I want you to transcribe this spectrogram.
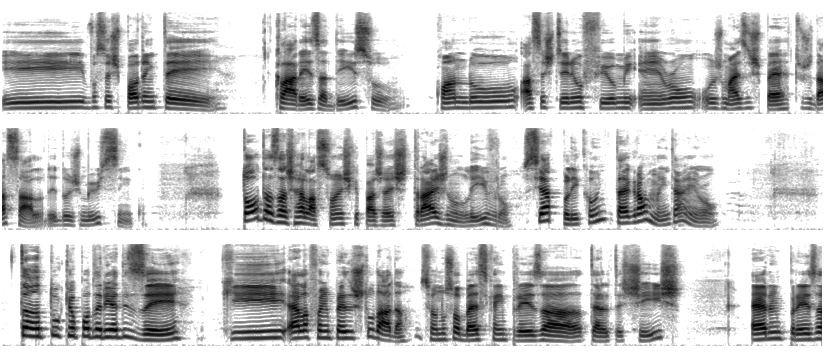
e vocês podem ter clareza disso quando assistirem o filme Enron, Os Mais Espertos da Sala, de 2005 todas as relações que Pagés traz no livro se aplicam integralmente a Enron. Tanto que eu poderia dizer que ela foi empresa estudada. Se eu não soubesse que a empresa TLTX era uma empresa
